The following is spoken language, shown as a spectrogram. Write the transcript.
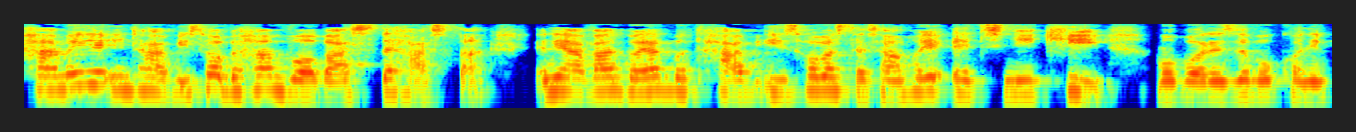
همه این تبعیض ها به هم وابسته هستن. یعنی اول باید با تبعیض ها و ستم های اتنیکی مبارزه بکنیم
